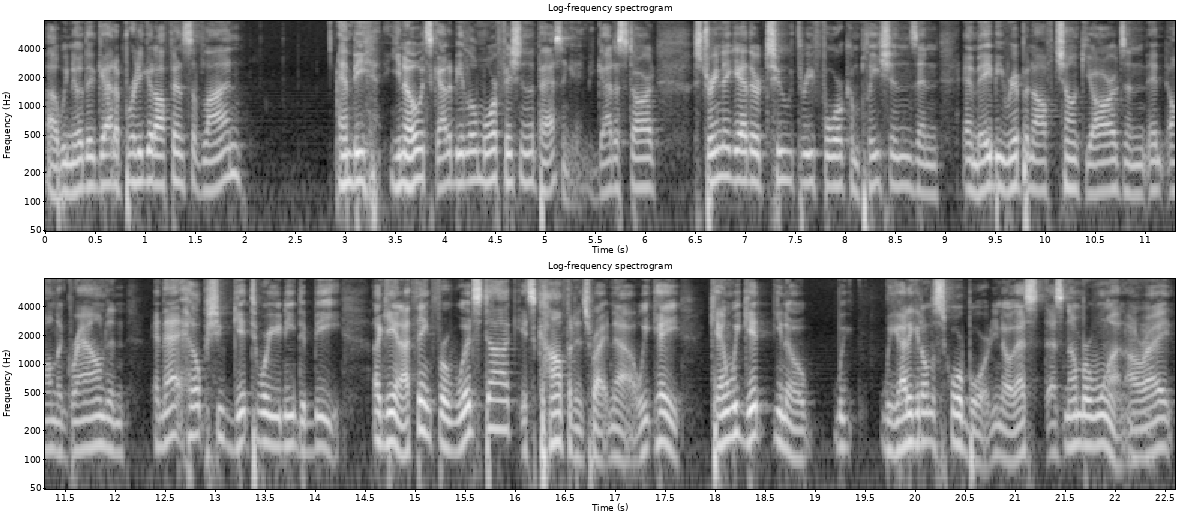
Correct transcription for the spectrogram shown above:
Uh, we know they've got a pretty good offensive line, and be you know it's got to be a little more efficient in the passing game. You got to start string together two, three, four completions and and maybe ripping off chunk yards and, and on the ground and and that helps you get to where you need to be again, I think for Woodstock, it's confidence right now. We hey, can we get you know we we got to get on the scoreboard. You know that's that's number one. All mm-hmm.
